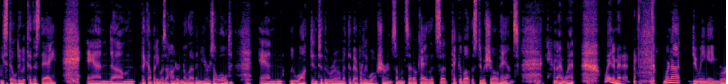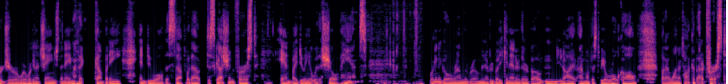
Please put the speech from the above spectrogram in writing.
We still do it to this day. And um, the company was 111 years old. And we walked into the room at the Beverly Wilshire, and someone said, "Okay, let's uh, take a vote. Let's do a show of hands." And I went, "Wait a minute. We're not doing a merger where we're going to change the name of the company and do all this stuff without discussion first and by doing it with a show of hands. We're going to go around the room and everybody can enter their vote. And, you know, I, I want this to be a roll call, but I want to talk about it first.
